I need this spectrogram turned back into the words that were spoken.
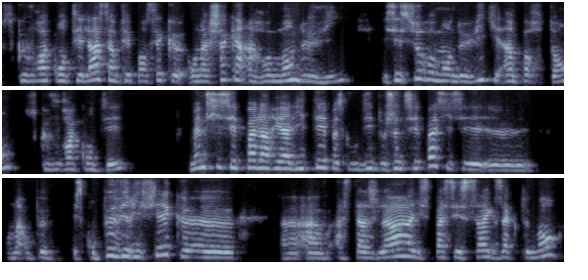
ce que vous racontez là, ça me fait penser qu'on a chacun un roman de vie, et c'est ce roman de vie qui est important, ce que vous racontez, même si ce n'est pas la réalité, parce que vous dites, je ne sais pas si c'est, euh, on, est-ce qu'on peut vérifier que à, cet âge-là, il se passait ça exactement?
